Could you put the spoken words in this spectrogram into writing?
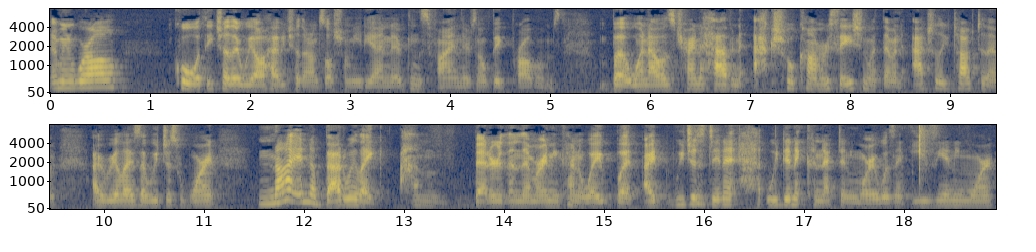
I mean, we're all cool with each other. We all have each other on social media, and everything's fine. There's no big problems. But when I was trying to have an actual conversation with them and actually talk to them, I realized that we just weren't not in a bad way, like I'm better than them or any kind of way, but I we just didn't we didn't connect anymore. It wasn't easy anymore.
